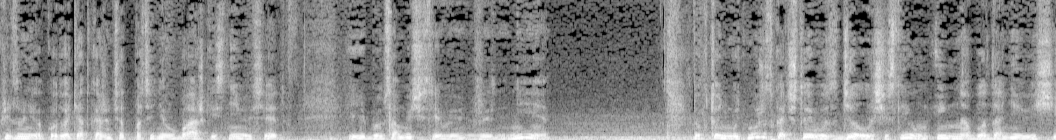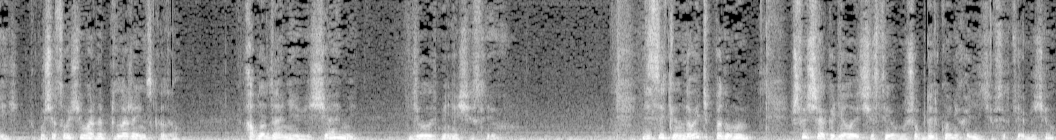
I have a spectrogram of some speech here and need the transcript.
призыва никакого. Давайте откажемся от последней рубашки, снимем все это и будем самые счастливые в жизни. Нет. Но кто-нибудь может сказать, что его сделало счастливым именно обладание вещей? Вот сейчас очень важное предложение сказал. Обладание вещами делает меня счастливым. Действительно, давайте подумаем, что человека делает счастливым, ну, чтобы далеко не ходить, я все-таки обещал.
